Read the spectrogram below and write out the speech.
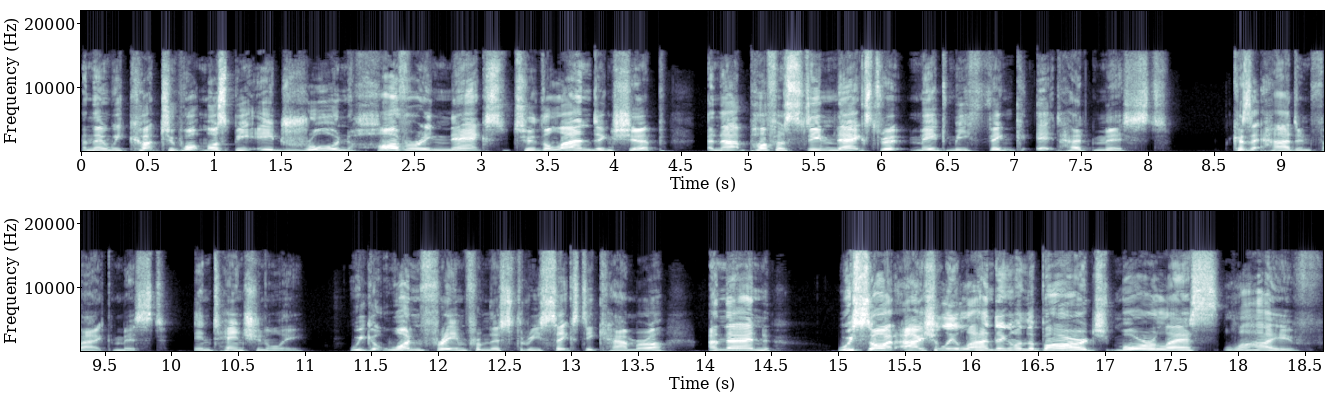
And then we cut to what must be a drone hovering next to the landing ship. And that puff of steam next to it made me think it had missed. Because it had, in fact, missed intentionally. We got one frame from this 360 camera, and then we saw it actually landing on the barge, more or less live.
